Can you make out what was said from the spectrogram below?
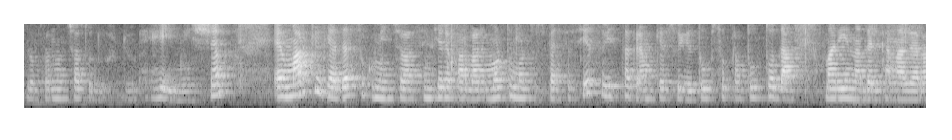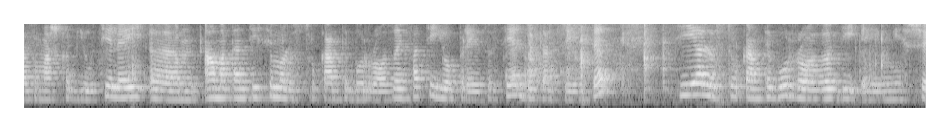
l'ho pronunciato giù, Hamish, è un marchio che adesso comincio a sentire parlare molto molto spesso sia su Instagram che su YouTube, soprattutto da Marina del canale Rasomashka Beauty lei ehm, ama tantissimo lo struccante burroso, infatti io ho preso sia il detergente sia lo struccante burroso di Amish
